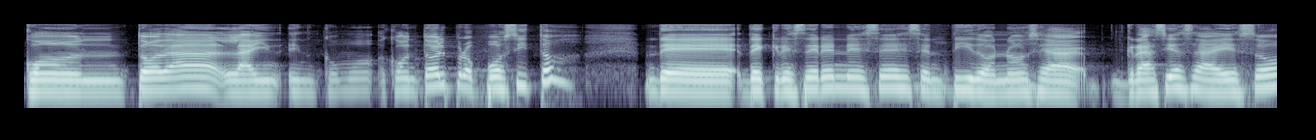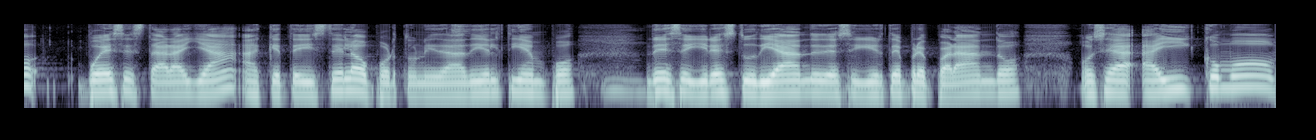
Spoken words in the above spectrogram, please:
con toda la con todo el propósito de, de, crecer en ese sentido, ¿no? O sea, gracias a eso puedes estar allá a que te diste la oportunidad y el tiempo de seguir estudiando y de seguirte preparando. O sea, ahí como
